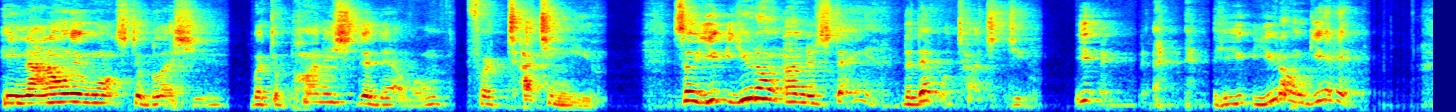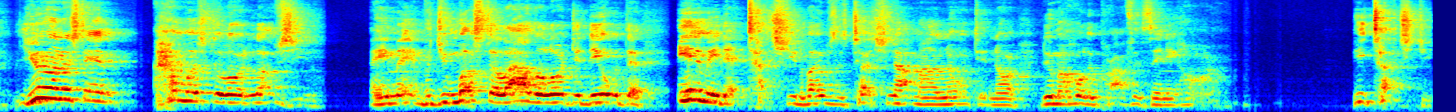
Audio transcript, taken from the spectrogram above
He not only wants to bless you, but to punish the devil for touching you. So you, you don't understand. The devil touched you. You, you. you don't get it. You don't understand how much the Lord loves you. Amen. But you must allow the Lord to deal with the enemy that touched you. The Bible says, touch not my anointed, nor do my holy prophets any harm. He touched you.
